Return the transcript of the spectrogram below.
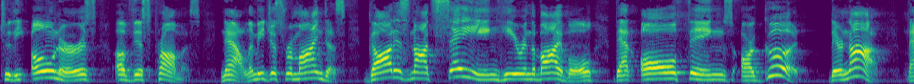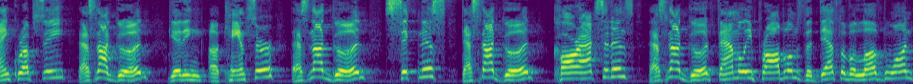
to the owners of this promise. Now, let me just remind us God is not saying here in the Bible that all things are good. They're not. Bankruptcy, that's not good. Getting a cancer, that's not good. Sickness, that's not good. Car accidents, that's not good. Family problems, the death of a loved one,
